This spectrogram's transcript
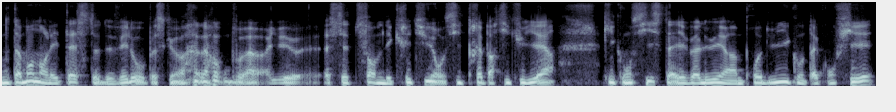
notamment dans les tests de vélo, parce que là, on peut arriver à cette forme d'écriture aussi très particulière, qui consiste à évaluer un produit qu'on t'a confié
